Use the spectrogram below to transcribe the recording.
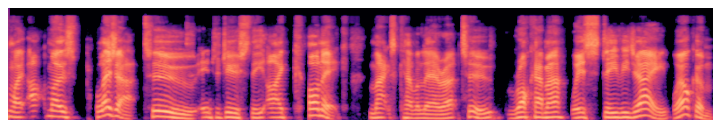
is my utmost pleasure to introduce the iconic Max Cavalera to Rockhammer with Stevie J. Welcome.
